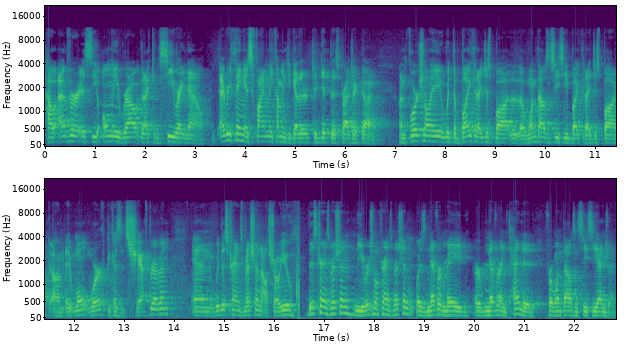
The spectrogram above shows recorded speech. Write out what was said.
However, it's the only route that I can see right now. Everything is finally coming together to get this project done. Unfortunately, with the bike that I just bought, the 1000cc bike that I just bought, um, it won't work because it's shaft driven. And with this transmission, I'll show you. This transmission, the original transmission, was never made or never intended for a 1000cc engine.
